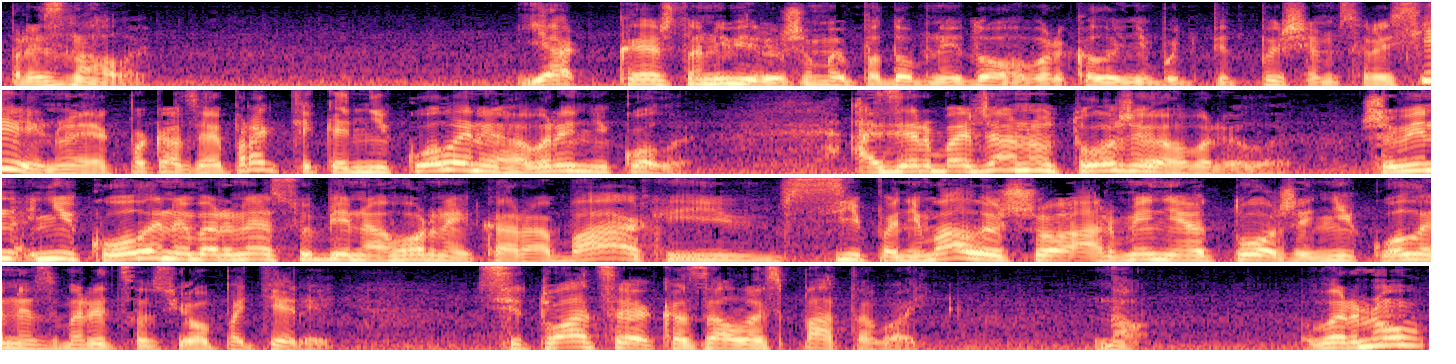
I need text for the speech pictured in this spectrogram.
признали. Я, звісно, не вірю, що ми подобний договор коли-небудь підпишемо з Росією, але як показує практика, ніколи не говори ніколи. Азербайджану теж говорили, що він ніколи не верне собі Нагорний Карабах, і всі розуміли, що Арменія теж ніколи не змириться з його потерею. Ситуація оказалась патовою. Но вернув,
